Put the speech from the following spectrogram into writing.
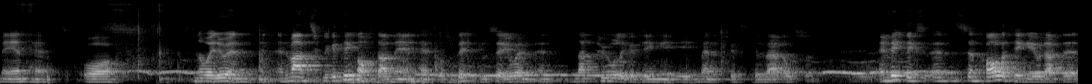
med enhet. Og nå er det jo en, en, vanskelig ting ofte med enhet, og splittelse er jo en, en naturlig ting i, i, menneskets tilværelse. En viktig, en sentral ting er jo at det,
